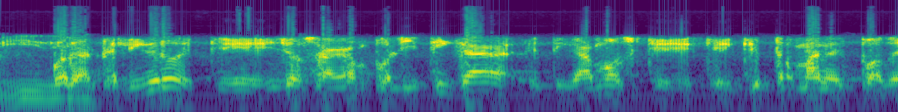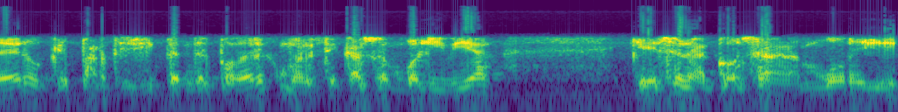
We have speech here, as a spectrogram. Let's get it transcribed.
y... Bueno, el peligro es que ellos hagan política, digamos, que, toman el poder o que participen del poder, como en este caso en Bolivia, que es una cosa muy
